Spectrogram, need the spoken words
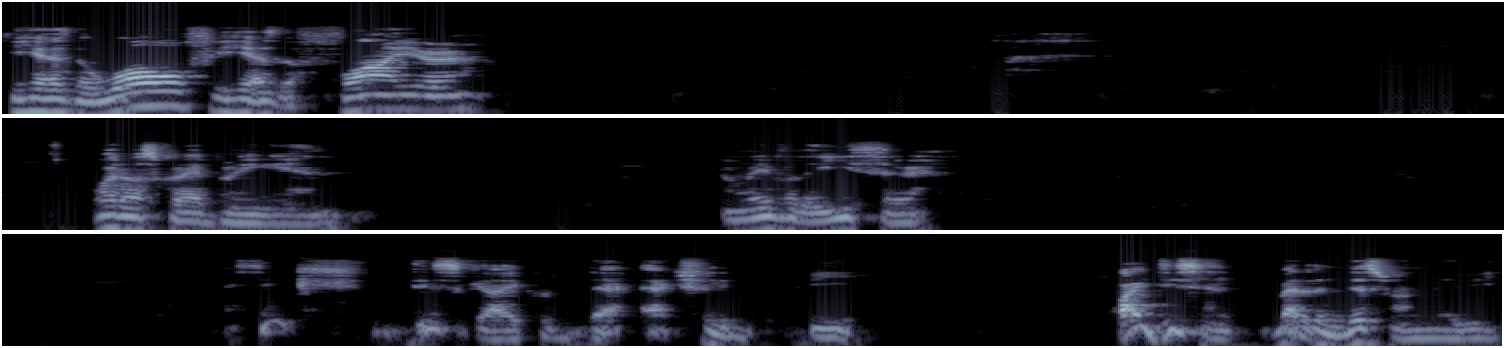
He has the Wolf, he has the Flyer. What else could I bring in? Unravel the Aether. I think this guy could actually be quite decent. Better than this one, maybe.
